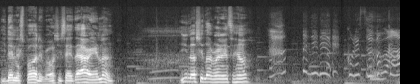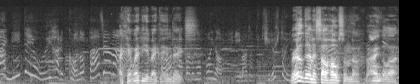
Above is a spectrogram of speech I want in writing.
You didn't spoiled it, bro. She said that I already know. You know she love running into him. I can't wait to get back to Index. Railgun is so wholesome though. I ain't gonna lie.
